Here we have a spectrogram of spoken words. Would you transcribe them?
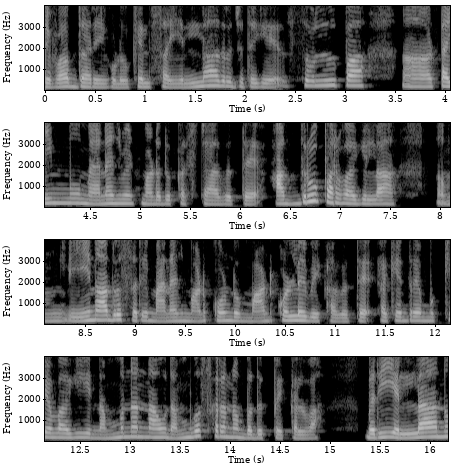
ಜವಾಬ್ದಾರಿಗಳು, ಕೆಲಸ ಎಲ್ಲದರ ಜೊತೆಗೆ ಸ್ವಲ್ಪ ಟೈಮು ಮ್ಯಾನೇಜ್ಮೆಂಟ್ ಮಾಡೋದು ಕಷ್ಟ ಆಗುತ್ತೆ. ಆದರೂ ಪರವಾಗಿಲ್ಲ ಏನಾದರೂ ಸರಿ ಮ್ಯಾನೇಜ್ ಮಾಡಿಕೊಂಡು ಮಾಡಿಕೊಳ್ಳೇಬೇಕಾಗುತ್ತೆ. ಯಾಕೆಂದರೆ ಮುಖ್ಯವಾಗಿ ನಮ್ಮನ್ನು ನಾವು ನಮಗೋಸ್ಕರ ನಾವು ಬದುಕಬೇಕಲ್ವ? ಬರೀ ಎಲ್ಲನೂ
